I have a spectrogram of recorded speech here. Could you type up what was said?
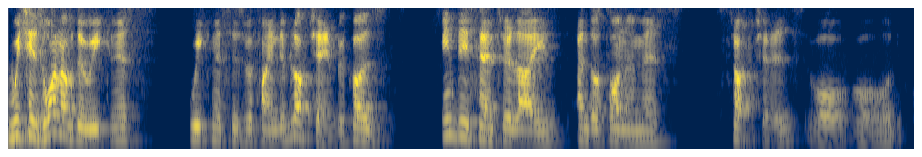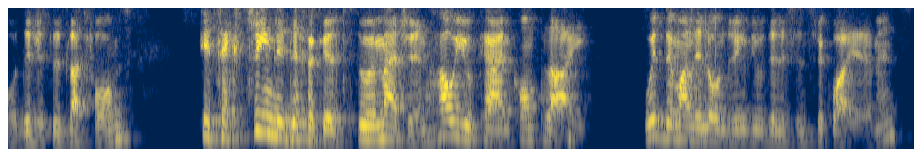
which is one of the weakness weaknesses we find in blockchain because in decentralized and autonomous structures or, or, or digital platforms, it's extremely difficult to imagine how you can comply with the money laundering due diligence requirements,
